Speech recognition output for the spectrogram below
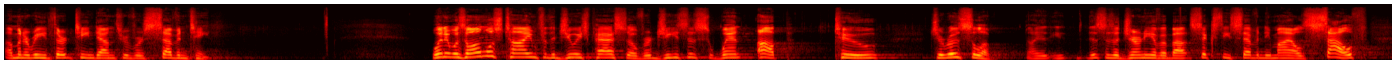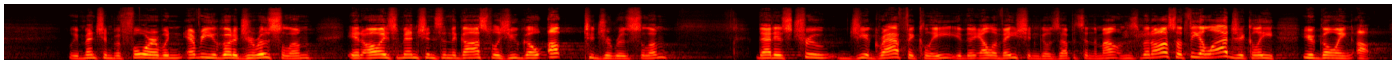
I'm going to read 13 down through verse 17. When it was almost time for the Jewish Passover, Jesus went up to Jerusalem. This is a journey of about 60, 70 miles south. We mentioned before, whenever you go to Jerusalem, it always mentions in the Gospels you go up to Jerusalem. That is true geographically, the elevation goes up, it's in the mountains, but also theologically, you're going up.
